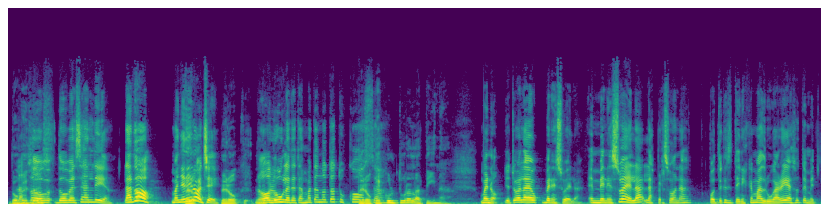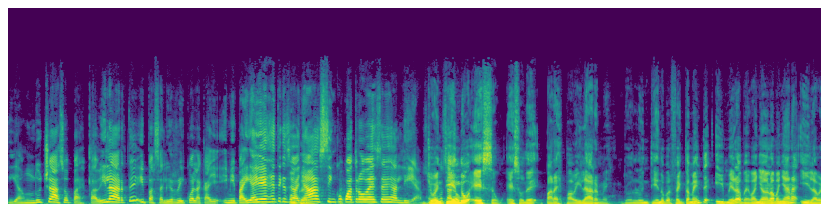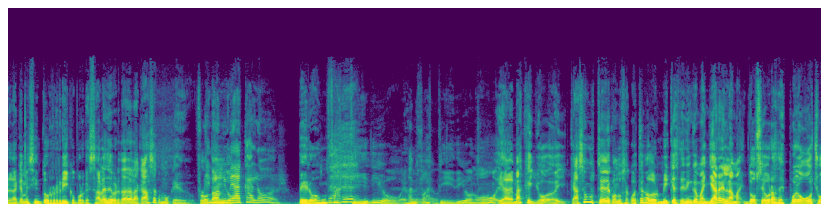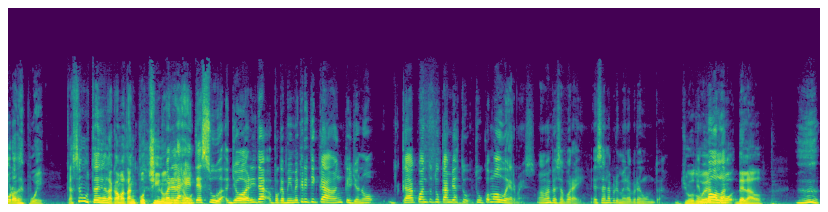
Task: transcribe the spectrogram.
Dos Las veces. Dos, dos veces al día. ¿Las dos? ¿Mañana Pero- y noche? pero- no, Douglas, te estás matando todas tus cosas. Pero qué cultura latina. Bueno, yo te voy a hablar de Venezuela. En Venezuela, las personas, ponte que si tenías que madrugar y eso, te metías un duchazo para espabilarte y para salir rico a la calle. Y en mi país hay gente que se bañaba cinco o cuatro veces al día. Yo entiendo loca. eso, eso de para espabilarme. Yo lo entiendo perfectamente. Y mira, me he bañado en la mañana y la verdad que me siento rico porque sales de verdad de la casa como que Ay, no, a mí flotando. me da calor. Pero es un fastidio, es un fastidio, ¿no? Y además que yo, ey, ¿qué hacen ustedes cuando se acuestan a dormir que se tienen que bañar en la ma- 12 horas después o 8 horas después? ¿Qué hacen ustedes en la cama tan cochinos? Bueno, la gente suda. Yo ahorita, porque a mí me criticaban que yo no. ¿Cada cuánto tú cambias tú? ¿Tú cómo duermes? Vamos a empezar por ahí. Esa es la primera pregunta. Yo duermo de lado.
